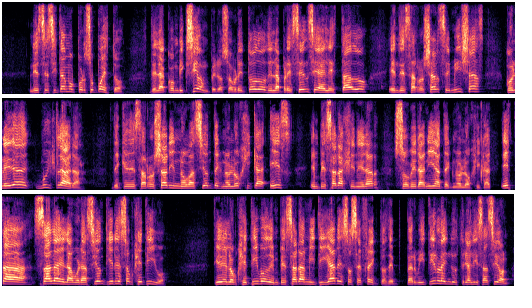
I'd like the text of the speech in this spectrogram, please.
Necesitamos, por supuesto, de la convicción, pero sobre todo de la presencia del Estado en desarrollar semillas con la idea muy clara de que desarrollar innovación tecnológica es empezar a generar soberanía tecnológica. Esta sala de elaboración tiene ese objetivo, tiene el objetivo de empezar a mitigar esos efectos, de permitir la industrialización.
